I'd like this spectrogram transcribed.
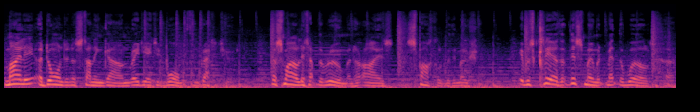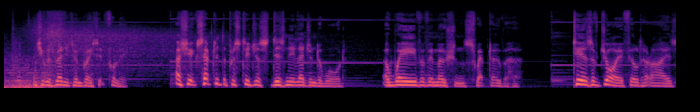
Miley, adorned in a stunning gown, radiated warmth and gratitude. Her smile lit up the room and her eyes sparkled with emotion. It was clear that this moment meant the world to her, and she was ready to embrace it fully. As she accepted the prestigious Disney Legend Award, a wave of emotions swept over her. Tears of joy filled her eyes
